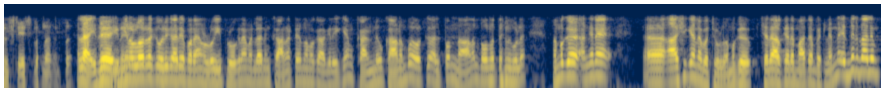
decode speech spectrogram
അങ്ങനത്തെ അല്ല ഇത് ഇങ്ങനെ ഇങ്ങനെയുള്ളവരൊക്കെ ഒരു കാര്യം പറയാനുള്ളൂ. ഈ പ്രോഗ്രാം എല്ലാവരും കാണട്ടെ എന്ന് നമുക്ക് ആഗ്രഹിക്കാം. കണ്ടു കാണുമ്പോൾ അവർക്ക് അല്പം നാണം തോന്നട്ടെ എന്ന് കൂടെ നമുക്ക് അങ്ങനെ ആശിക്കാനേ പറ്റുള്ളൂ. നമുക്ക് ചില ആൾക്കാരെ മാറ്റാൻ പറ്റില്ല. എന്നാൽ എന്നിരുന്നാലും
